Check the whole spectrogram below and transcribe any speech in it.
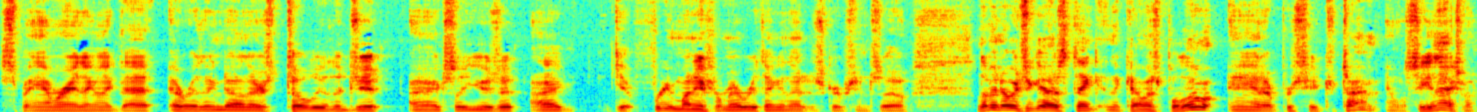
spam or anything like that. Everything down there is totally legit. I actually use it. I get free money from everything in that description. So let me know what you guys think in the comments below, and I appreciate your time, and we'll see you next one.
